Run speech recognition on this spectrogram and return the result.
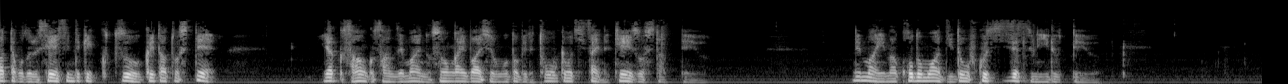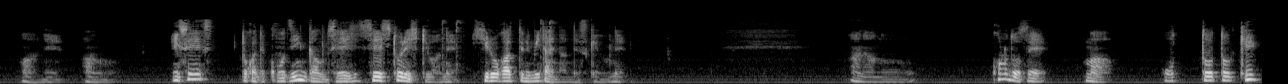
ったことで精神的苦痛を受けたとして、約3億3000万円の損害賠償を求めて東京地裁で提訴したっていう。で、まあ今子供は児童福祉施設にいるっていう。まあね、あの、SNS とかで個人間の精精子取引はね、広がってるみたいなんですけどね。あの、あのこの女性、まあ、夫と結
